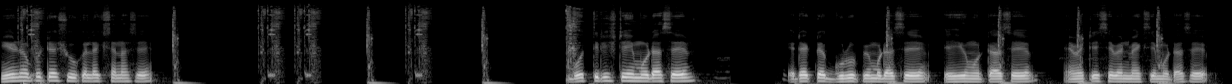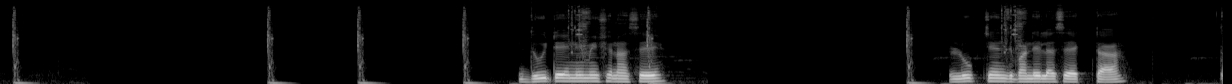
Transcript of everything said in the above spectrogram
নিরানব্বইটা শু কালেকশন আছে, বত্রিশটা ইমোড আছে। এটা একটা গ্রুপ ইমোট আছে, এই ইমোটটা আছে এমএটি সেভেন ম্যাক্স ইমোট আছে। দুইটা অ্যানিমেশন আছে। লুক চেঞ্জ বান্ডেল আছে একটা। তো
